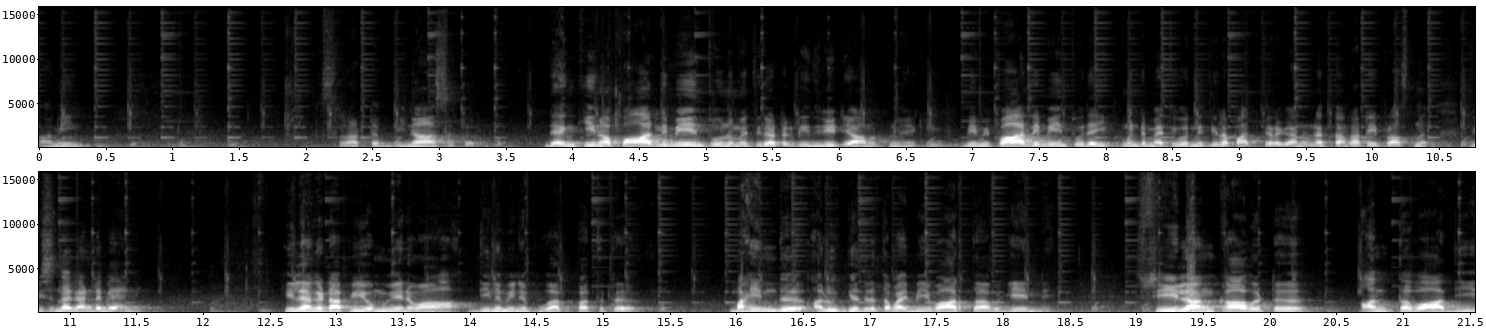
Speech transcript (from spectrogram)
කමින් රට විනාශ කරනවා. දැන් කියනවා පාර්ලිමේන්තුව නොමැති රටකට ඉදිරියට යාමට නොහැකි. මේ මේ පාර්ලිමේන්තුව දැන් ඉක්මනට මැතිවරණ තියලා පත් කරගන්න නැත්නම් රටේ ප්‍රශ්න විසඳ ගන්න බෑනේ. ඊළඟට අපි යොමු වෙනවා දිනමින පුවත්පතට මහින්ද අලුත් ගෙදර තමයි මේ වාර්තාව ගේන්නේ. ශ්‍රී ලංකාවට අන්තවාදී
